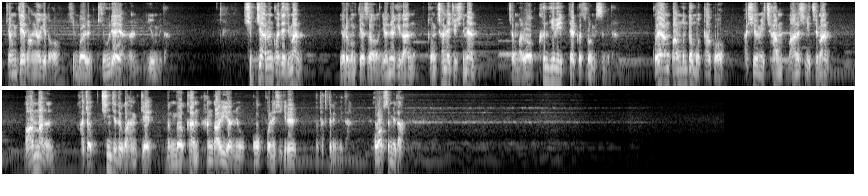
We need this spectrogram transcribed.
경제 방역에도 힘을 기울여야 하는 이유입니다. 쉽지 않은 과제지만 여러분께서 연휴 기간 동참해 주시면 정말로 큰 힘이 될 것으로 믿습니다. 고향 방문도 못하고 아쉬움이 참 많으시겠지만 마음만은 가족, 친지들과 함께 넉넉한 한가위 연휴 꼭 보내시기를 부탁드립니다. 고맙습니다.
